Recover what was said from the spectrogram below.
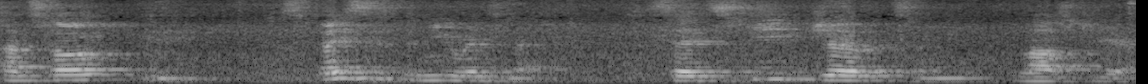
And so, space is the new internet, said Steve Jurvetson last year,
